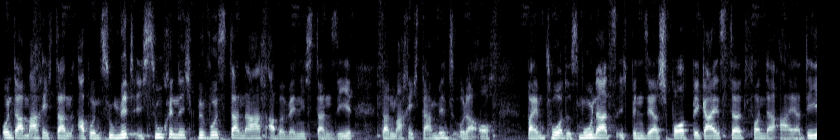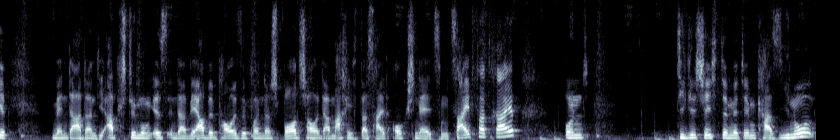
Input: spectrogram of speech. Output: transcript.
Und da mache ich dann ab und zu mit. Ich suche nicht bewusst danach, aber wenn ich es dann sehe, dann mache ich da mit oder auch beim Tor des Monats. Ich bin sehr sportbegeistert von der ARD. Wenn da dann die Abstimmung ist in der Werbepause von der Sportschau, da mache ich das halt auch schnell zum Zeitvertreib. Und die Geschichte mit dem Casino,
